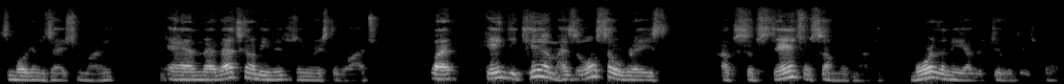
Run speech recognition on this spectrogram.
some organization money. And uh, that's going to be an interesting race to watch. But Andy Kim has also raised a substantial sum of money, more than the other two at this point.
